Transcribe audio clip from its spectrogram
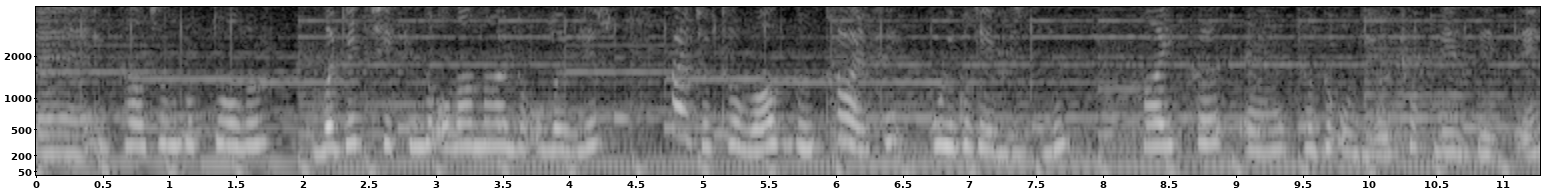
e, kalçalı but da olur, baget şeklinde olanlar da olabilir. Her tür tavuğa bu tarifi uygulayabilirsiniz. Harika e, tadı oluyor, çok lezzetli.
